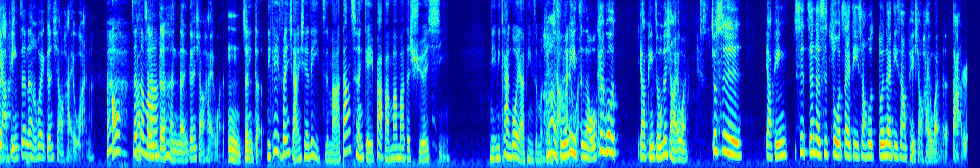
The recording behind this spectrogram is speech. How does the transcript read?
亚萍真的很会跟小孩玩哦，真的吗？真的很能跟小孩玩，嗯，真的。你，你可以分享一些例子吗？当成给爸爸妈妈的学习。你你看过亚萍怎么跟小孩玩？啊，什么例子啊？我看过亚萍怎么跟小孩玩，就是亚萍是真的是坐在地上或蹲在地上陪小孩玩的大人。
